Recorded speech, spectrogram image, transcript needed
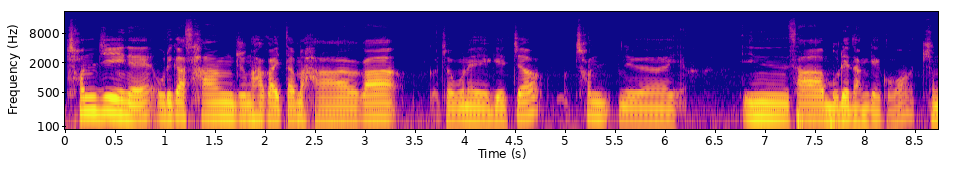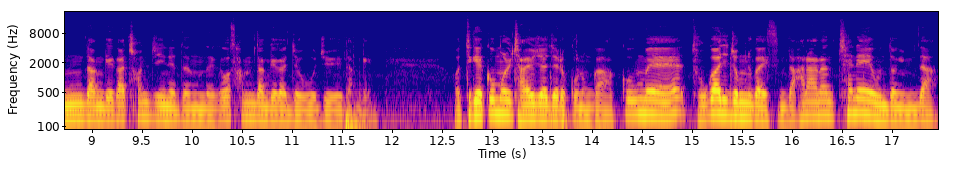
천지인에 우리가 상중 하가 있다면 하가 저번에 얘기했죠. 천 어, 인사물의 단계고 중단계가 천지인의 단계고 3단계가 이제 우주의 단계. 어떻게 꿈을 자유자재로 꾸는가? 꿈에 두 가지 종류가 있습니다. 하나는 체내의 운동입니다.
